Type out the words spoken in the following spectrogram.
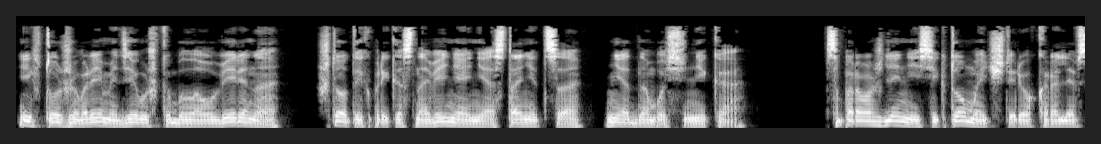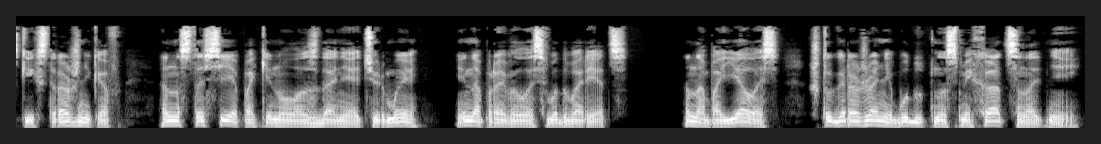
и в то же время девушка была уверена, что от их прикосновения не останется ни одного синяка. В сопровождении сектома и четырех королевских стражников Анастасия покинула здание тюрьмы и направилась во дворец. Она боялась, что горожане будут насмехаться над ней,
